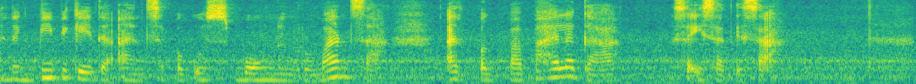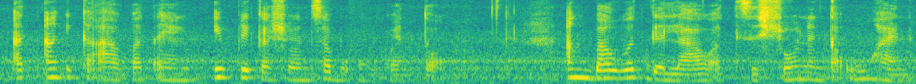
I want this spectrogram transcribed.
na nagbibigay daan sa pag-usbong ng romansa at pagpapahalaga sa isa't isa. At ang ikaapat ay ang implikasyon sa buong kwento. Ang bawat galaw at desisyon ng tauhan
